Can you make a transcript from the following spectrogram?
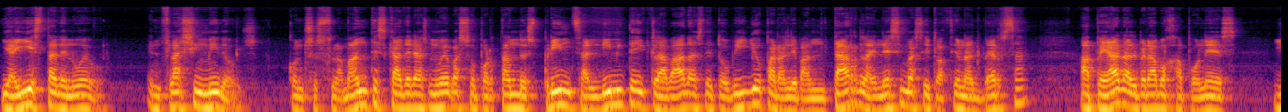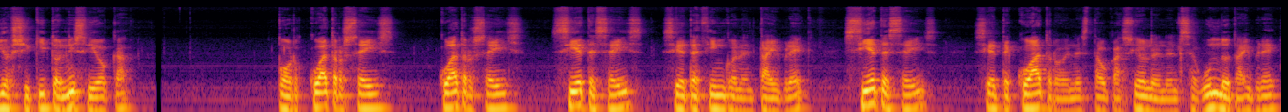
Y ahí está de nuevo, en Flashing Meadows, con sus flamantes caderas nuevas soportando sprints al límite y clavadas de tobillo para levantar la enésima situación adversa, apear al bravo japonés Yoshikito Nishioka por 4-6, 4-6, 7-6, 7-5 en el tiebreak, 7-6, 7-4 en esta ocasión en el segundo tiebreak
